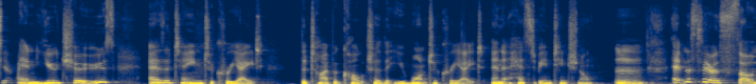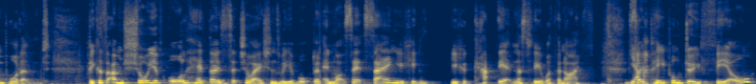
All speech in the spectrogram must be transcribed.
Yep. and you choose as a team to create the type of culture that you want to create and it has to be intentional. Mm. Atmosphere is so important because I'm sure you've all had those situations where you've walked in and what's that saying? You can you could cut the atmosphere with a knife. Yeah. So people do feel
